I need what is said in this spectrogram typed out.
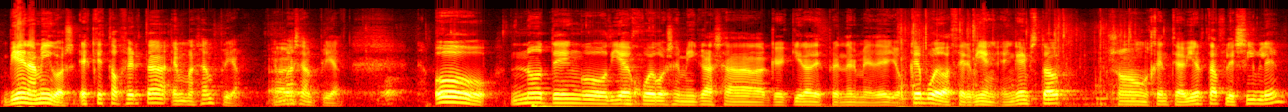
Bien, amigos, es que esta oferta es más amplia. Es más amplia. Oh, no tengo 10 juegos en mi casa que quiera desprenderme de ellos. ¿Qué puedo hacer? Bien, en GameStop son gente abierta, flexible.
